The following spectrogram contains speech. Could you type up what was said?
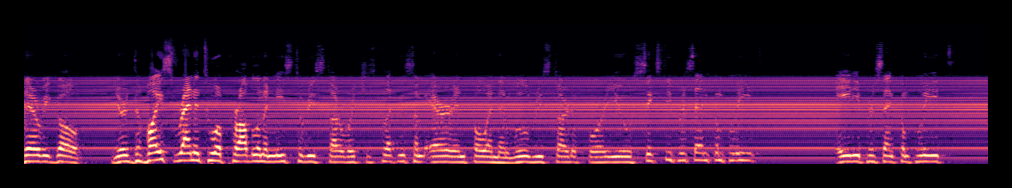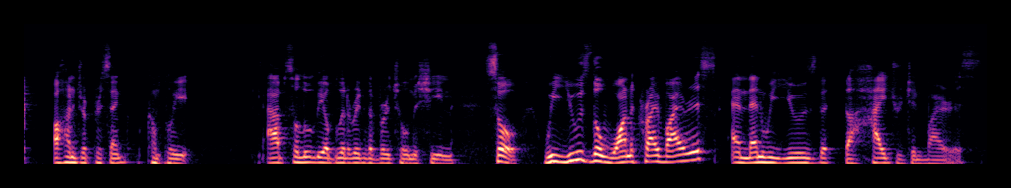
There we go. Your device ran into a problem and needs to restart, which is collecting some error info and then we'll restart it for you. 60% complete, 80% complete, 100% complete. Absolutely obliterated the virtual machine. So we used the WannaCry virus and then we used the hydrogen virus.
